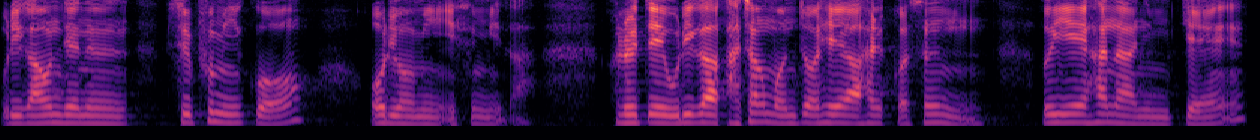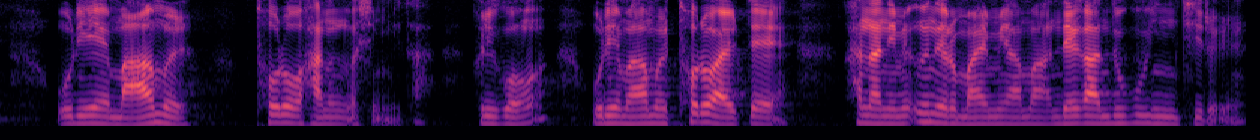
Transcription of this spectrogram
우리 가운데는 슬픔이 있고 어려움이 있습니다. 그럴 때 우리가 가장 먼저 해야 할 것은 의의 하나님께 우리의 마음을 토로하는 것입니다. 그리고 우리의 마음을 토로할 때 하나님의 은혜로 말미암아 내가 누구인지를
